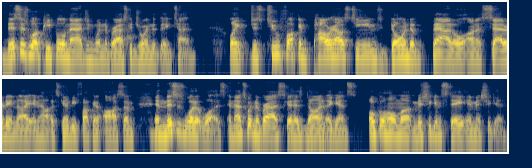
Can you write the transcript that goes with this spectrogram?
This is what people imagined when Nebraska joined the Big Ten. Like just two fucking powerhouse teams going to battle on a Saturday night and how it's going to be fucking awesome. And this is what it was. And that's what Nebraska has done against Oklahoma, Michigan State, and Michigan.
